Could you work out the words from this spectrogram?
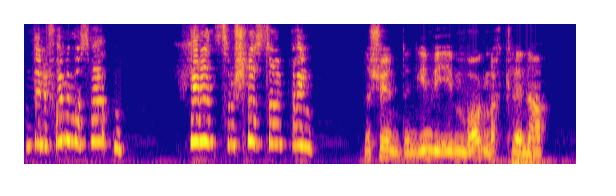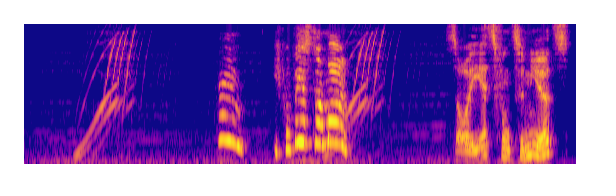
Und deine Freundin muss warten. Ich werde uns zum Schloss zurückbringen. Na schön, dann gehen wir eben morgen nach Klenna. Hm, ich probier's nochmal. So, jetzt funktioniert's.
